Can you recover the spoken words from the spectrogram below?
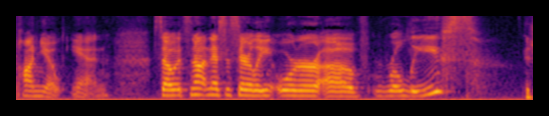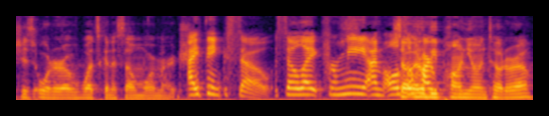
Ponyo in. So it's not necessarily order of release. it's just order of what's going to sell more merch. I think so. So like for me, I'm also so it'll heart- be Ponyo and Totoro.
